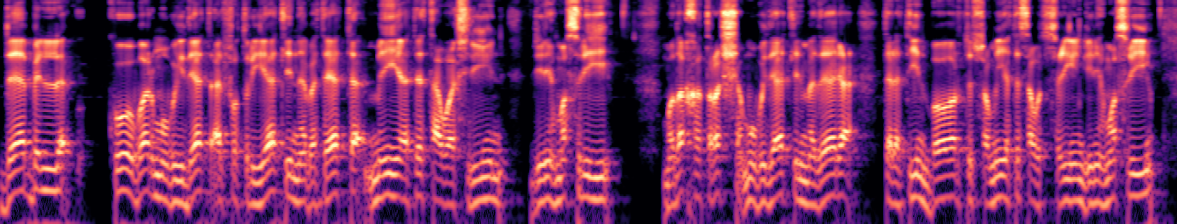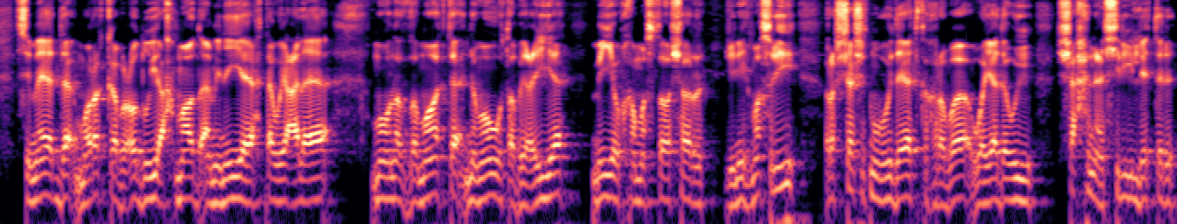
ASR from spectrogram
دابل كوبر مبيدات الفطريات للنباتات 129 جنيه مصري. مضخة رش مبيدات للمزارع 30 بار 999 جنيه مصري. سماد مركب عضوي أحماض أمينية يحتوي على منظمات نمو طبيعية 115 جنيه مصري. رشاشة مبيدات كهرباء ويدوي شحن 20 لتر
